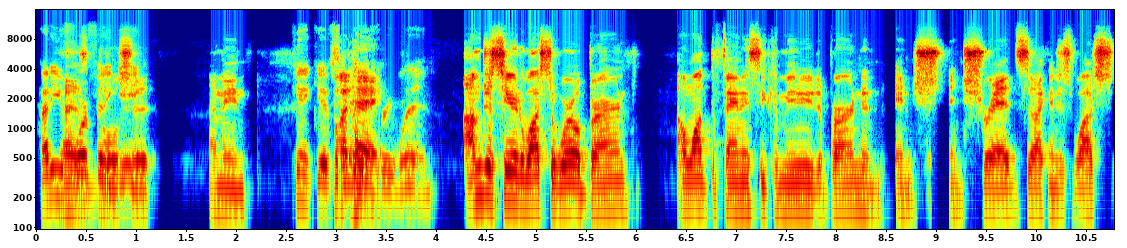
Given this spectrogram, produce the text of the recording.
How do you That is forfeit a game? bullshit. I mean, You can't give But somebody hey. a free win. I'm just here to watch the world burn. I want the fantasy community to burn and and sh- and shred, so I can just watch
